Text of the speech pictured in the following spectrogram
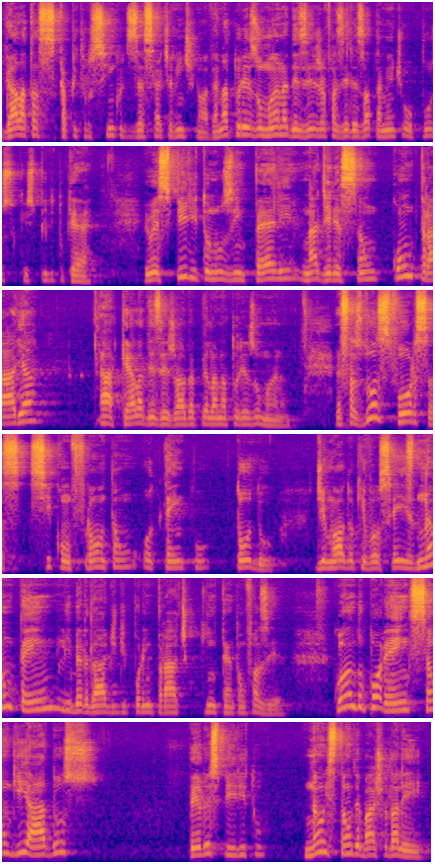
Gálatas capítulo 5, 17 a 29. A natureza humana deseja fazer exatamente o oposto que o Espírito quer. E o Espírito nos impele na direção contrária àquela desejada pela natureza humana. Essas duas forças se confrontam o tempo todo, de modo que vocês não têm liberdade de pôr em prática o que intentam fazer. Quando, porém, são guiados pelo Espírito, não estão debaixo da lei.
